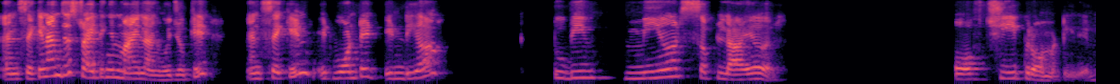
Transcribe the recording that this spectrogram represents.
And second, I'm just writing in my language, okay? And second, it wanted India to be mere supplier of cheap raw material.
